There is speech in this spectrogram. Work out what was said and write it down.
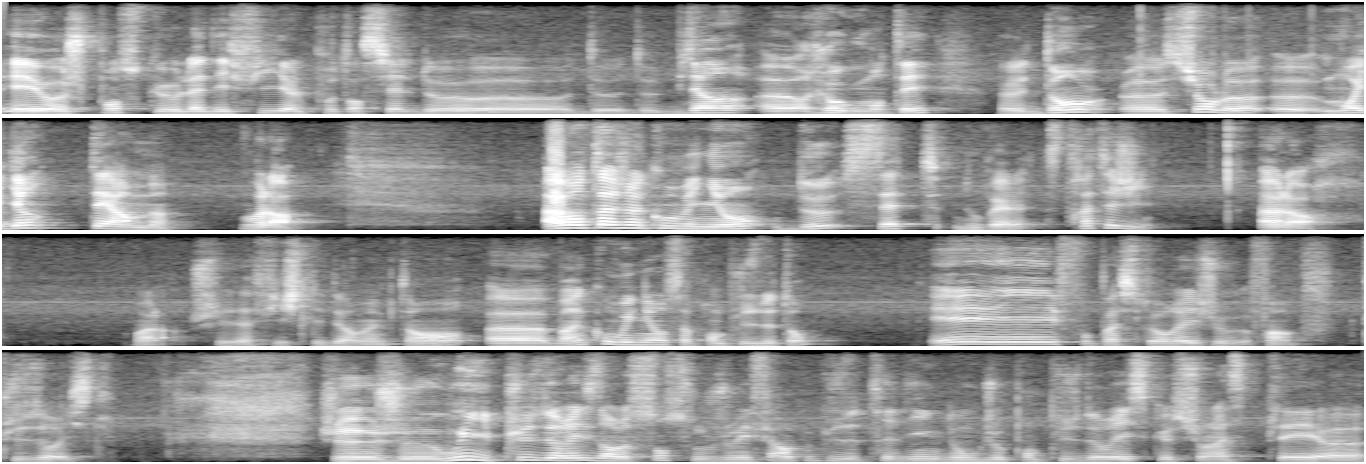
Et je pense que la défi a le potentiel de, de, bien réaugmenter dans, sur le moyen terme. Voilà. Avantage inconvénient de cette nouvelle stratégie. Alors, voilà, je les affiche les deux en même temps. Ben, inconvénient, ça prend plus de temps. Et il faut pas se leurrer, enfin, plus de risques. Oui, plus de risques dans le sens où je vais faire un peu plus de trading, donc je prends plus de risques sur l'aspect euh,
